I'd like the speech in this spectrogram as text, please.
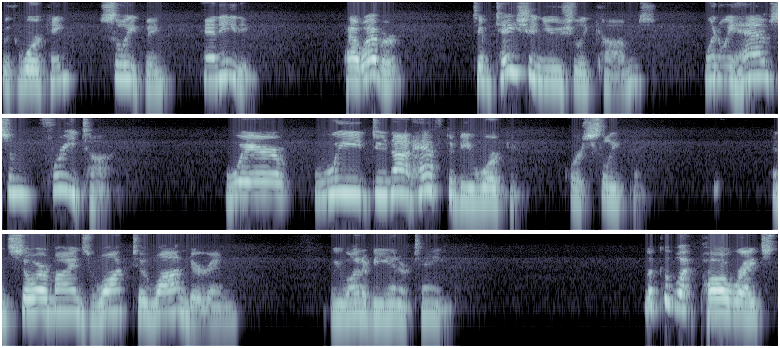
with working, sleeping, and eating. However, temptation usually comes when we have some free time, where we do not have to be working or sleeping. And so our minds want to wander and we want to be entertained. Look at what Paul writes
